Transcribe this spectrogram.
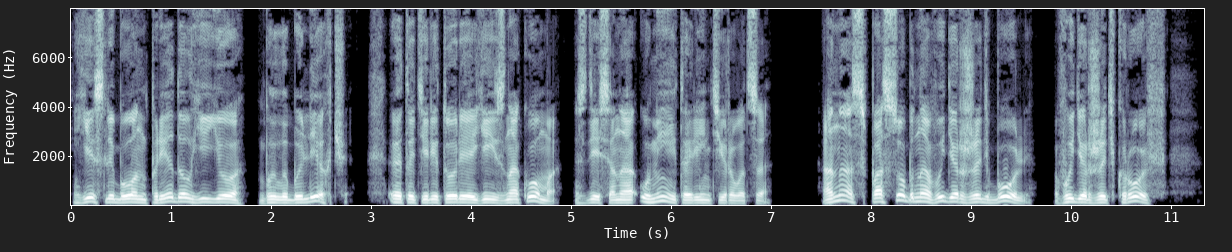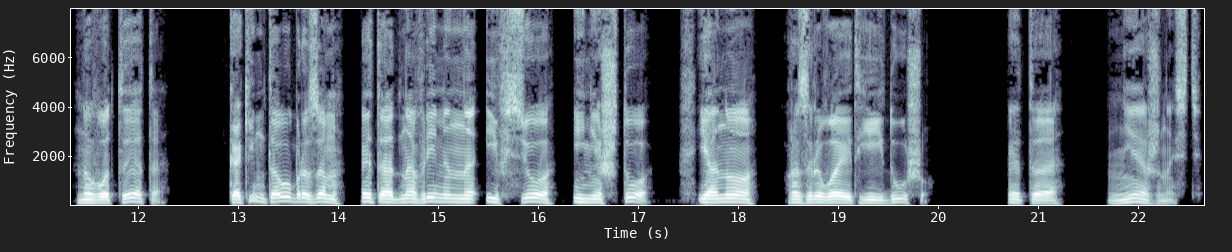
Если бы он предал ее, было бы легче. Эта территория ей знакома, здесь она умеет ориентироваться. Она способна выдержать боль, выдержать кровь, но вот это... Каким-то образом это одновременно и все, и ничто, и оно разрывает ей душу это нежность.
